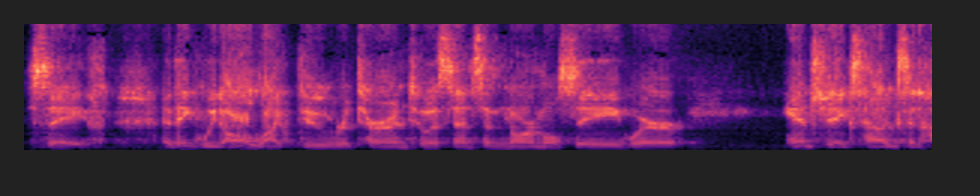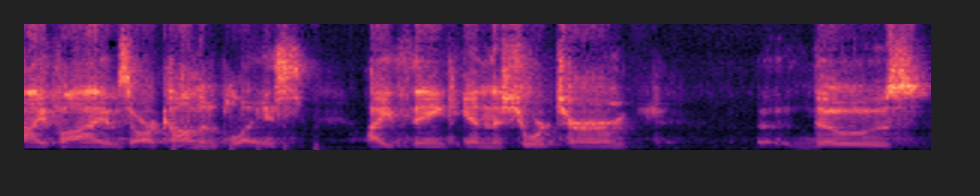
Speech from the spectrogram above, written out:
safe. I think we'd all like to return to a sense of normalcy where handshakes, hugs, and high fives are commonplace. I think in the short term, those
